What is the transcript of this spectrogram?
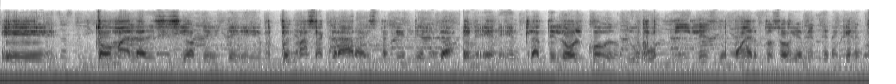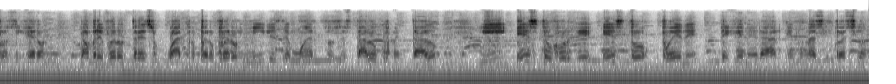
eh, toma la decisión de, pues, masacrar a esta gente en, en, en, Tlatelolco, donde hubo miles de muertos. Obviamente en aquel entonces dijeron, no hombre, fueron tres o cuatro, pero fueron miles de muertos, está documentado. Y esto, Jorge, esto puede degenerar en una situación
